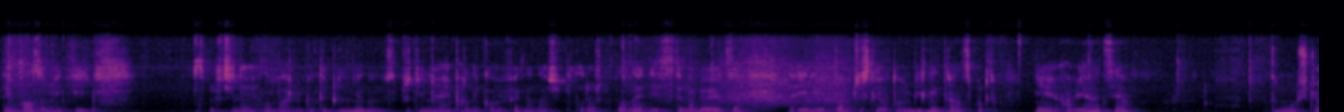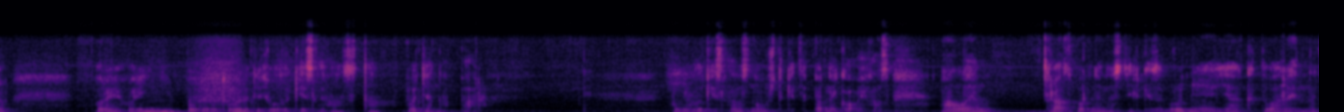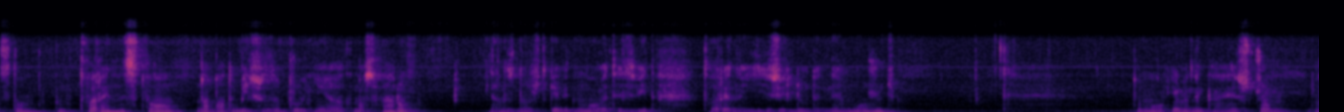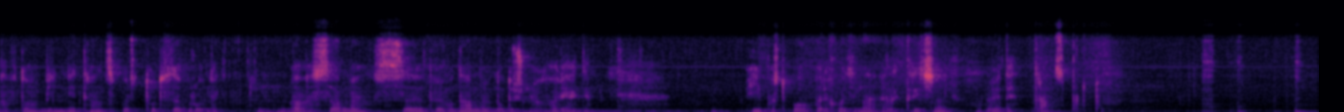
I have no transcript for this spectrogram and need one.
тим газом, який спричиняє глобальне потепління, ну, спричиняє парниковий ефект на нашій планеті, стимулюється і в тому числі автомобільний транспорт, і авіація тому що при горінні буде утворюватись вуглекислий газ та водяна пара. Вуглекислий газ, знову ж таки, це парниковий газ. Але транспорт не настільки забруднює, як тваринництво. Тваринництво набагато більше забруднює атмосферу, але знову ж таки відмовитись від тварини їжі люди не можуть. Тому і виникає, що автомобільний транспорт тут забрудник а саме з двигунами внутрішнього згоряння. І поступово переходять на електричні види транспорту.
